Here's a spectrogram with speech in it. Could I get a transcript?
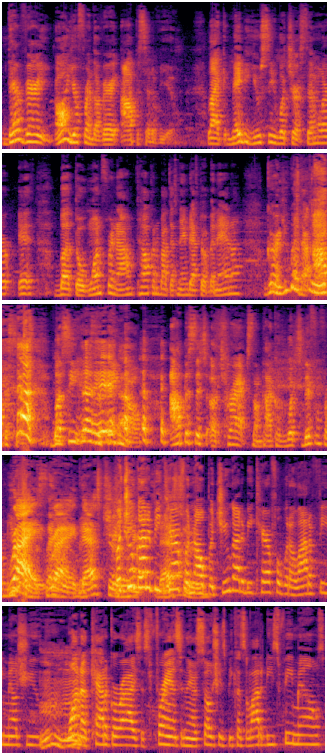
they're very. All your friends are very opposite of you. Like maybe you see what you're similar is, but the one friend I'm talking about that's named after a banana, girl, you guys are opposites. but see, here's the thing though, opposites attract sometimes because what's different from you, Right, is the same right, with me. that's true. But you got to be That's careful, true. no. But you got to be careful with a lot of females you Mm-hmm. want to categorize as friends and their associates because a lot of these females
